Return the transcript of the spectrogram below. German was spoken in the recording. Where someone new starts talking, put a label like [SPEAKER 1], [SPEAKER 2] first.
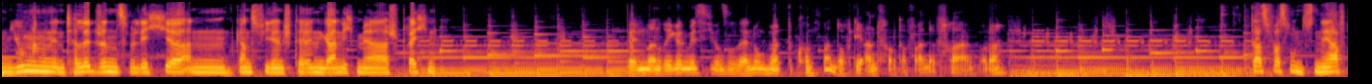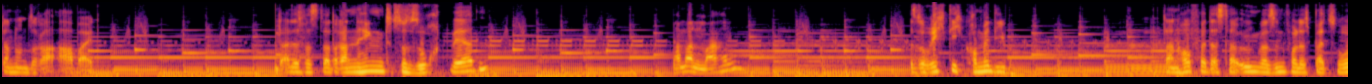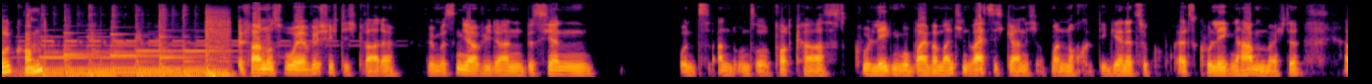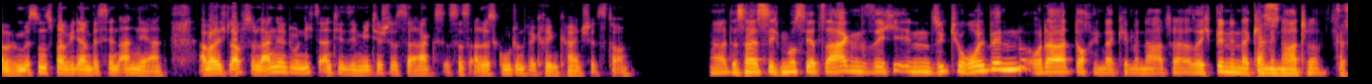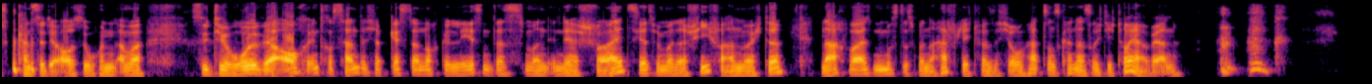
[SPEAKER 1] von Human Intelligence will ich hier an ganz vielen Stellen gar nicht mehr sprechen.
[SPEAKER 2] Wenn man regelmäßig unsere Sendung hört, bekommt man doch die Antwort auf alle Fragen, oder?
[SPEAKER 1] Das, was uns nervt an unserer Arbeit. Und alles, was da dran hängt, zur Sucht werden.
[SPEAKER 2] Kann man machen.
[SPEAKER 1] So also richtig Comedy. Dann hoffe, dass da irgendwas Sinnvolles bei zurückkommt.
[SPEAKER 2] Stephanus, wo erwische ich dich gerade? Wir müssen ja wieder ein bisschen uns an unsere Podcast-Kollegen, wobei bei manchen weiß ich gar nicht, ob man noch die gerne zu, als Kollegen haben möchte. Aber wir müssen uns mal wieder ein bisschen annähern. Aber ich glaube, solange du nichts Antisemitisches sagst, ist das alles gut und wir kriegen keinen Shitstorm.
[SPEAKER 1] Ja, das heißt, ich muss jetzt sagen, dass ich in Südtirol bin oder doch in der Kemenate. Also ich bin in der Kemenate.
[SPEAKER 2] Das, das kannst du dir aussuchen, aber Südtirol wäre auch interessant. Ich habe gestern noch gelesen, dass man in der Schweiz, jetzt wenn man da Skifahren möchte, nachweisen muss, dass man eine Haftpflichtversicherung hat, sonst kann das richtig teuer werden.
